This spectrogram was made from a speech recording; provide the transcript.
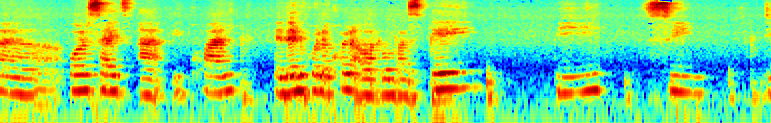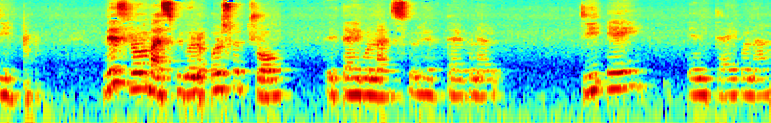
Uh, all sides are equal and then we're going to call our rhombus A, B, C, D. This rhombus, we're going to also draw the diagonals. So we have diagonal DA and diagonal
